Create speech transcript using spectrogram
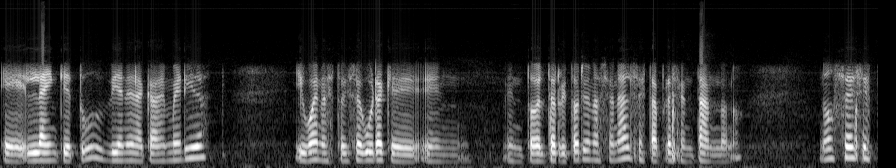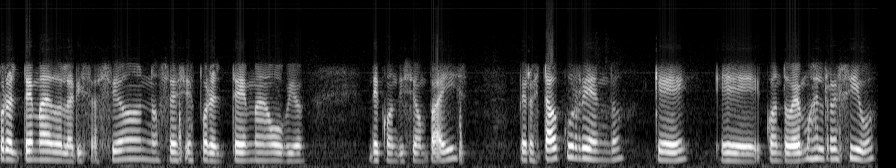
eh, la inquietud viene de acá de Mérida y bueno, estoy segura que en, en todo el territorio nacional se está presentando, ¿no? No sé si es por el tema de dolarización, no sé si es por el tema obvio de condición país, pero está ocurriendo que eh, cuando vemos el recibo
